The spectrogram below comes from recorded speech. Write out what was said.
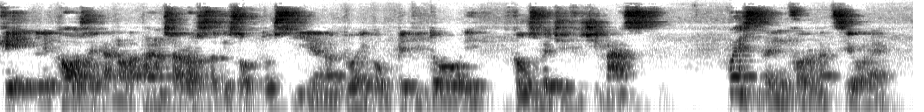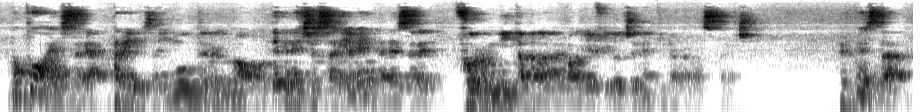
che le cose che hanno la pancia rossa di sotto siano i tuoi competitori con specifici maschi. Questa informazione non può essere appresa in utero in uovo, deve necessariamente essere fornita dalla memoria filogenetica della specie. Per questa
